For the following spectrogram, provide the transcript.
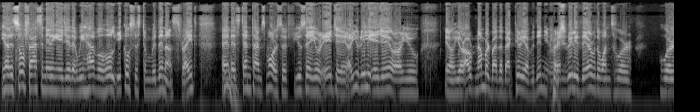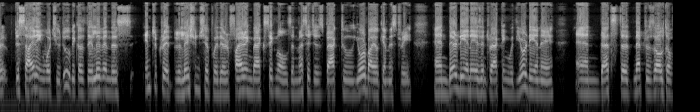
Yeah, it's so fascinating, AJ, that we have a whole ecosystem within us, right? And hmm. it's 10 times more. So if you say you're AJ, are you really AJ or are you, you know, you're outnumbered by the bacteria within you? Right. And really they're the ones who are who are deciding what you do because they live in this intricate relationship where they're firing back signals and messages back to your biochemistry and their DNA is interacting with your DNA and that's the net result of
